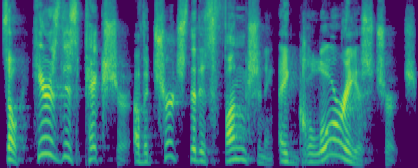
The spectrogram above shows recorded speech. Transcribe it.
So here's this picture of a church that is functioning, a glorious church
